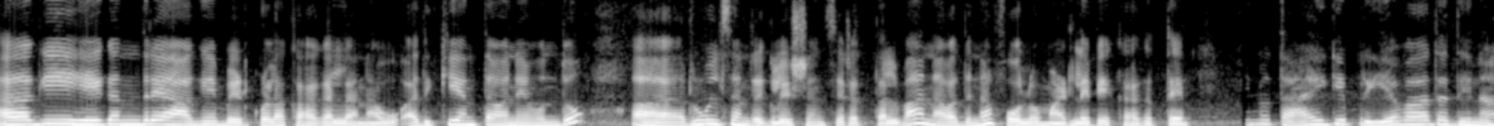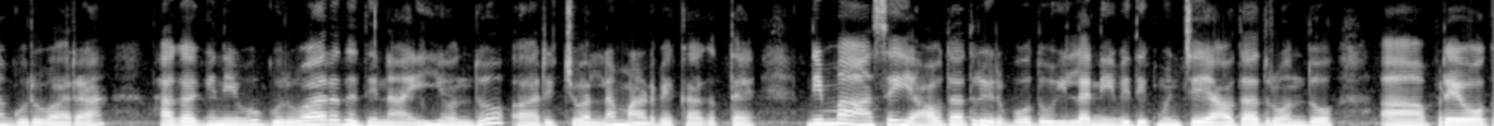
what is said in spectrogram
ಹಾಗಾಗಿ ಹೇಗಂದರೆ ಹಾಗೆ ಬೇಡ್ಕೊಳ್ಳೋಕ್ಕಾಗಲ್ಲ ನಾವು. ಅದಕ್ಕೆ ಅಂತಲೇ ಒಂದು ರೂಲ್ಸ್ ಆ್ಯಂಡ್ ರೆಗ್ಯುಲೇಷನ್ಸ್ ಇರುತ್ತಲ್ವ? ನಾವು ಅದನ್ನು ಫಾಲೋ ಮಾಡಲೇಬೇಕಾಗತ್ತೆ. ಇನ್ನು ತಾಯಿಗೆ ಪ್ರಿಯವಾದ ದಿನ ಗುರುವಾರ. ಹಾಗಾಗಿ ನೀವು ಗುರುವಾರದ ದಿನ ಈ ಒಂದು ರಿಚುವಲ್ನ ಮಾಡಬೇಕಾಗತ್ತೆ. ನಿಮ್ಮ ಆಸೆ ಯಾವುದಾದ್ರೂ ಇರ್ಬೋದು, ಇಲ್ಲ ನೀವು ಇದಕ್ಕೆ ಮುಂಚೆ ಯಾವುದಾದ್ರೂ ಒಂದು ಪ್ರಯೋಗ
